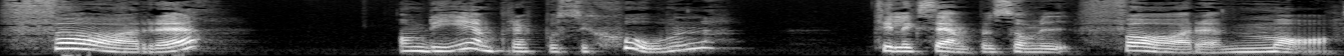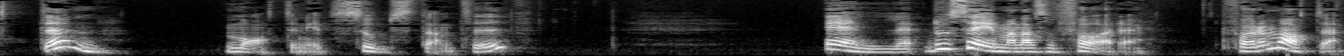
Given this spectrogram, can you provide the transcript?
Före, om det är en preposition, till exempel som i före maten. Maten är ett substantiv. Eller, då säger man alltså före, före maten.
